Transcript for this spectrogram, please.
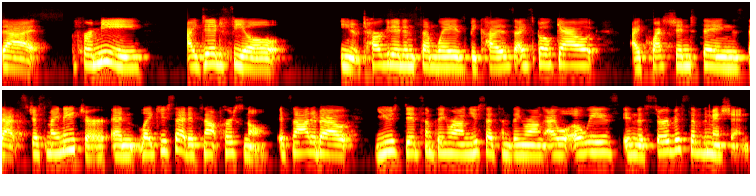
that for me i did feel you know targeted in some ways because i spoke out i questioned things. That's just my nature. And like you said it's not personal. It's not about you did something wrong you said something wrong i will always in the service of the mission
